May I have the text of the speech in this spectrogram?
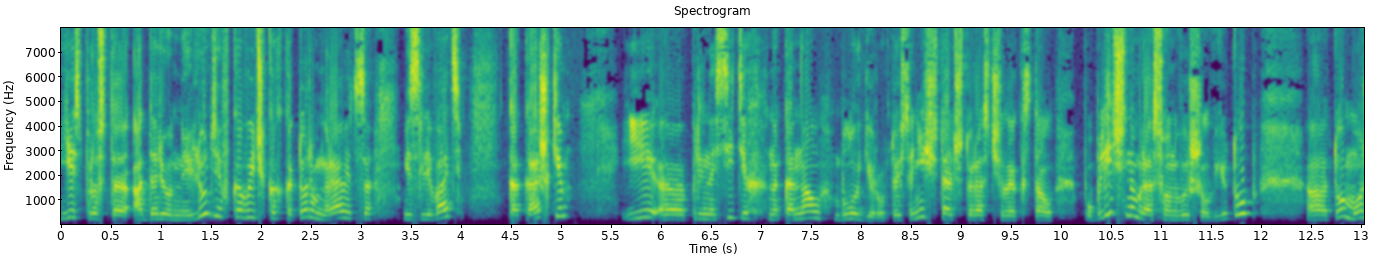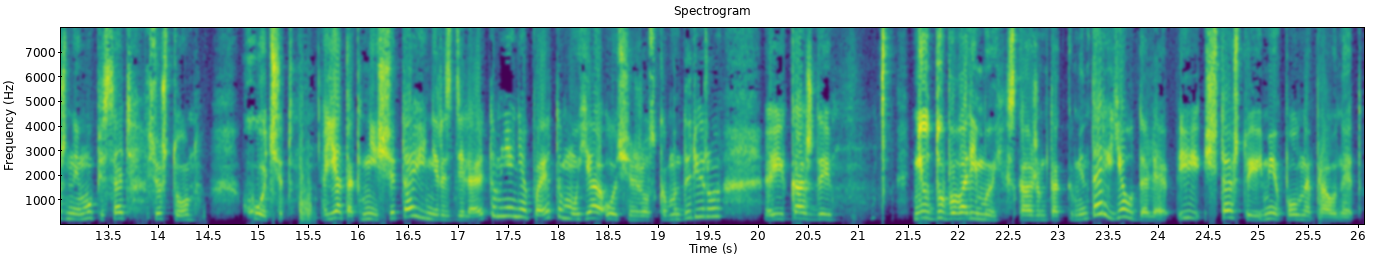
Есть просто одаренные люди, в кавычках, которым нравится изливать какашки и э, приносить их на канал блогеру. То есть они считают, что раз человек стал публичным, раз он вышел в YouTube, э, то можно ему писать все, что он хочет. Я так не считаю и не разделяю это мнение, поэтому я очень жестко модерирую, и каждый неудобоваримый, скажем так, комментарий я удаляю. И считаю, что я имею полное право на это.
